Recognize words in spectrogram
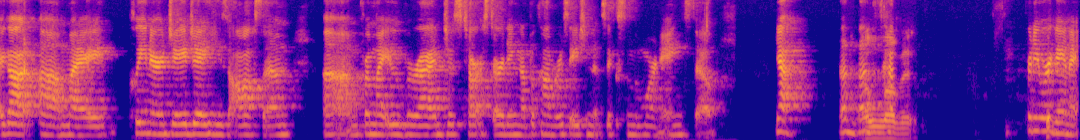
I got um, my cleaner JJ. He's awesome. Um, from my Uber ride, just start starting up a conversation at six in the morning. So, yeah, that, that's I love it. Pretty organic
